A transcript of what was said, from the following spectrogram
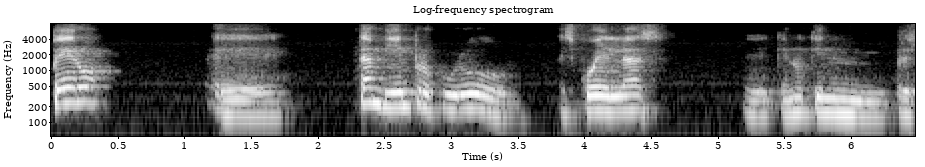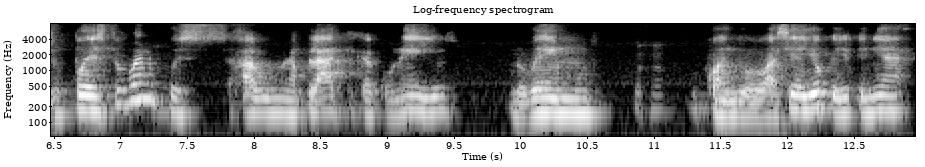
Pero eh, también procuro escuelas eh, que no tienen presupuesto, bueno, pues hago una plática con ellos, lo vemos. Cuando hacía yo, que yo tenía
